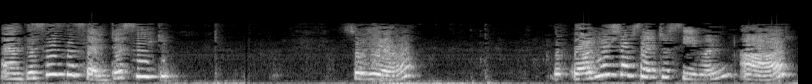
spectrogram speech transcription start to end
and this is the center C2. So here, the coordinates of center C1 are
